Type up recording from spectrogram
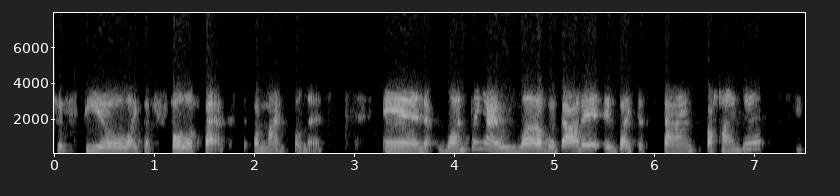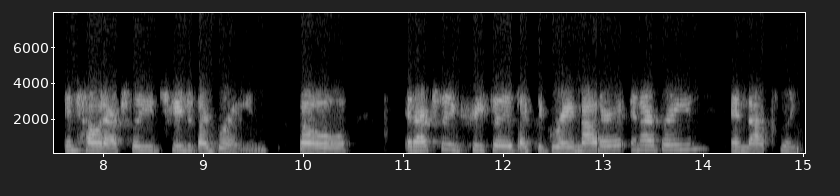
to feel like the full effects of mindfulness. And one thing I love about it is like the science behind it and how it actually changes our brains. So it actually increases like the gray matter in our brain and that's linked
